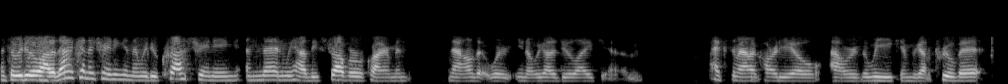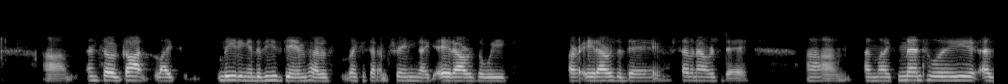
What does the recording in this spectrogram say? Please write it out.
And so we do a lot of that kind of training, and then we do cross training, and then we have these Strava requirements now that we're, you know, we got to do like um, X amount of cardio hours a week, and we got to prove it. Um, and so it got like leading into these games, I was, like I said, I'm training like eight hours a week, or eight hours a day, or seven hours a day. Um, I'm like mentally as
